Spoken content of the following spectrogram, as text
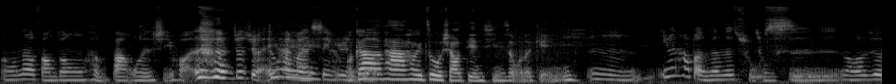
哦，那个房东很棒，我很喜欢，就觉得哎、对还蛮幸运的。我看到他会做小点心什么的给你。嗯，因为他本身是厨师，师然后就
